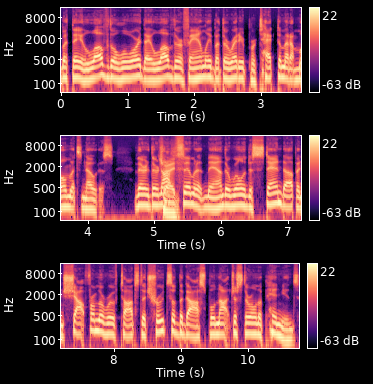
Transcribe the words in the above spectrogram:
but they love the Lord, they love their family, but they're ready to protect them at a moment's notice. They're they're That's not right. feminine men. They're willing to stand up and shout from the rooftops the truths of the gospel, not just their own opinions.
